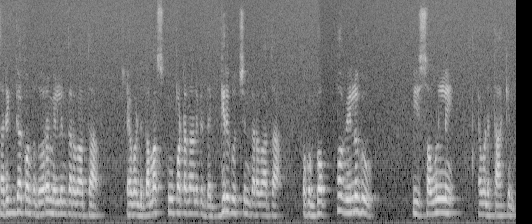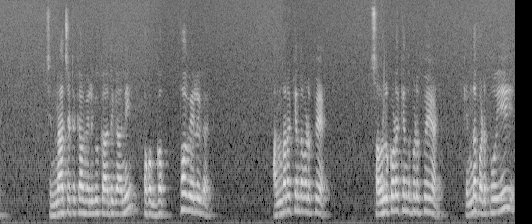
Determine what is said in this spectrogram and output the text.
సరిగ్గా కొంత దూరం వెళ్ళిన తర్వాత ఏవండి దమస్కు పట్టణానికి దగ్గరకు వచ్చిన తర్వాత ఒక గొప్ప వెలుగు ఈ సౌల్ని ఏమంటే తాకింది. చిన్న చిటక వెలుగు కాదు కానీ ఒక గొప్ప వెలుగు అది. అందరూ కింద పడిపోయాడు సౌలు కూడా కింద పడిపోయాడు. కింద పడిపోయి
